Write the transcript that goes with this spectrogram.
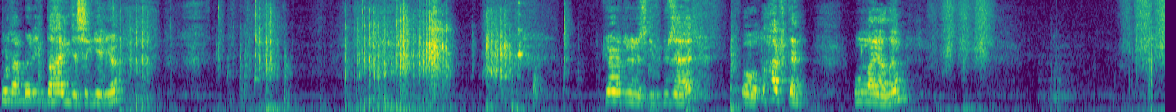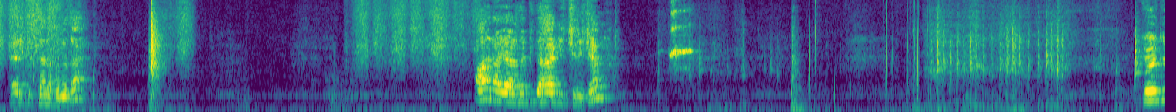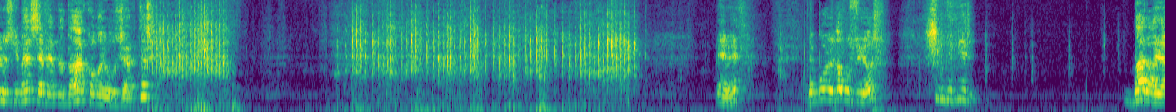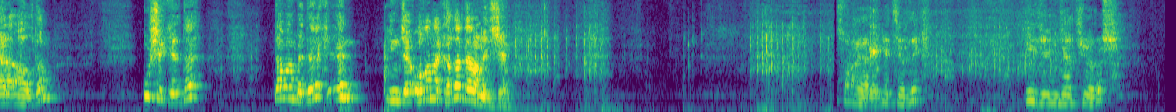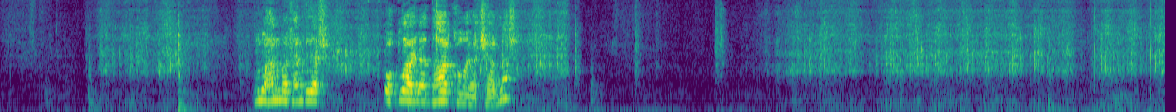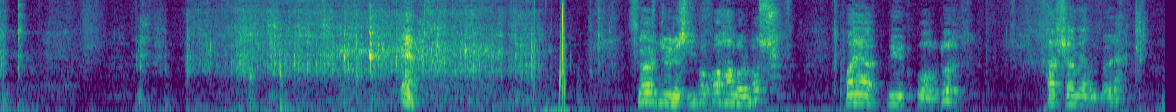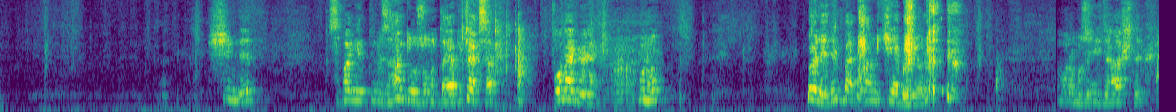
Buradan böyle daha incesi geliyor. Gördüğünüz gibi güzel oldu. Hafiften unlayalım. Her iki tarafını da. Aynı ayarda bir daha geçireceğim. Gördüğünüz gibi her seferinde daha kolay olacaktır. Evet. Ve boyu da uzuyor. Şimdi bir dar ayarı aldım. Bu şekilde devam ederek en ince olana kadar devam edeceğim. Son ayara getirdik. İyice inceltiyoruz. Bunu hanımefendiler oklayla daha kolay açarlar. Evet. Gördüğünüz gibi o hamurumuz baya büyük oldu. Parçalayalım böyle. Şimdi spagettimizi hangi uzunlukta yapacaksak ona göre bunu bölelim. Ben tam ikiye bölüyorum. Hamurumuzu iyice açtık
